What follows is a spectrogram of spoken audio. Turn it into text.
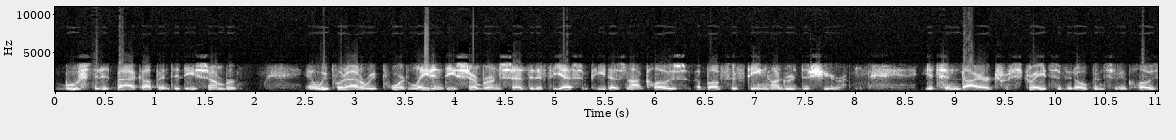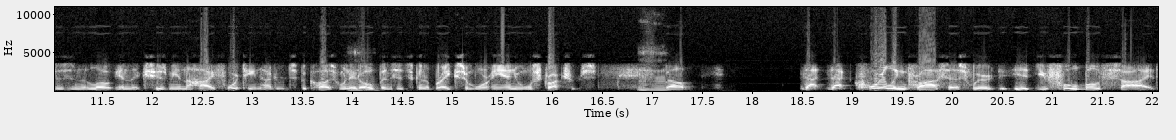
boosted it back up into December. And we put out a report late in December and said that if the S&P does not close above 1500 this year, it's in dire straits if it opens if it closes in the low in the excuse me in the high 1400s because when mm-hmm. it opens it's going to break some more annual structures. Mm-hmm. Well, that that coiling process where it, you fool both sides.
